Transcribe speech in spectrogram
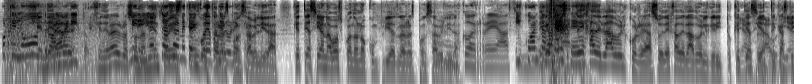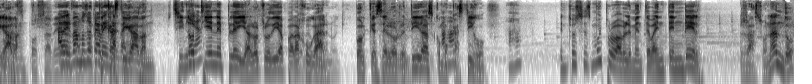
Porque lo otro, Generar, Alvarito. generar el Mire, yo razonamiento es tengo esta un responsabilidad. ¿Qué te hacían a vos cuando no cumplías la responsabilidad? Correas. ¿Y un- cuántas Digamos, veces? deja de lado el correazo, deja de lado el grito. ¿Qué te hacían? Te castigaban. A ver, vamos otra Te vez, castigaban. Si no ¿Ya? tiene play al otro día para jugar, porque se lo retiras como Ajá. castigo, Ajá. entonces muy probablemente va a entender, razonando,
